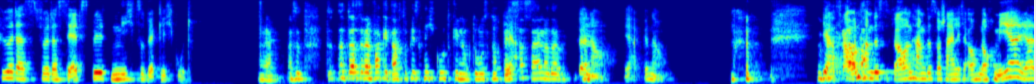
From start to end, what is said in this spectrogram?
für das, für das Selbstbild nicht so wirklich gut. Ja, also du, du, hast dann einfach gedacht, du bist nicht gut genug, du musst noch besser ja. sein, oder? Genau, ja, genau. ja, Frauen haben das, Frauen haben das wahrscheinlich auch noch mehr, ja,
